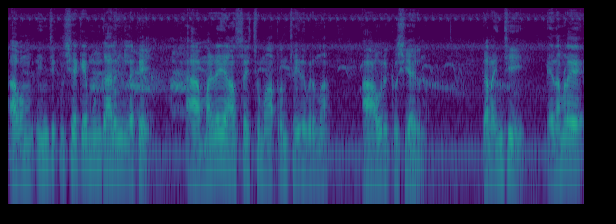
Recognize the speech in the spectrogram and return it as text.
അപ്പം ഇഞ്ചി കൃഷിയൊക്കെ മുൻകാലങ്ങളിലൊക്കെ മഴയെ ആശ്രയിച്ച് മാത്രം ചെയ്തു വരുന്ന ആ, ഒരു കൃഷിയായിരുന്നു. കാരണം ഇഞ്ചി നമ്മുടെ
